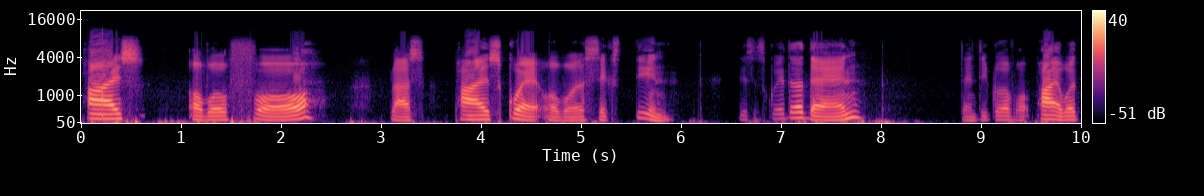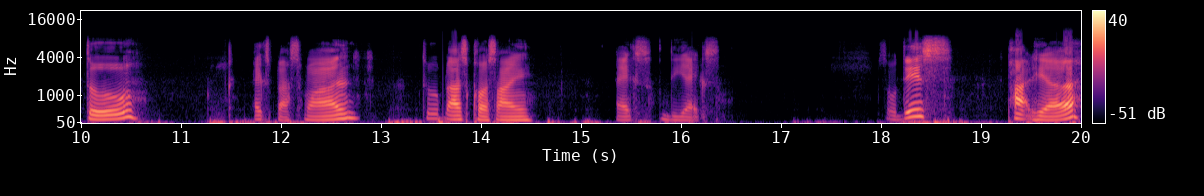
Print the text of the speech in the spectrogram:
pi over 4 plus pi squared over 16 this is greater than the integral of pi over 2 x plus 1 2 plus cosine x dx. So this part here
